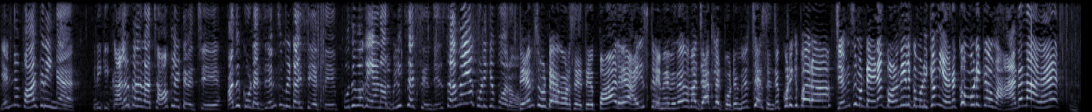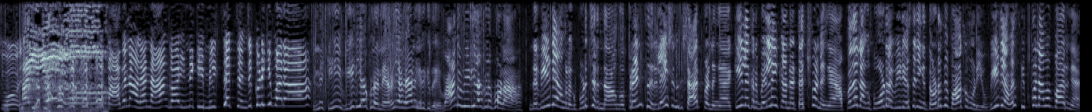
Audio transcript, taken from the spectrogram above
என்ன பாக்குறீங்க இன்னைக்கு கலர் கலரா சாக்லேட்டை வச்சு அது கூட ஜெம்ஸ் மிட்டாய் சேர்த்து புது வகையான ஒரு மில்க் ஷேக் செஞ்சு செமையா குடிக்க போறோம். ஜேம்ஸ் மிட்டாயோட சேர்த்து பால் ஐஸ்கிரீம் விதவிதமா சாக்லேட் போட்டு மில்க் ஷேக் செஞ்சு குடிக்க போறா ஜெம்ஸ் மிட்டாய்னா குழந்தைகளுக்கு பிடிக்கும் எனக்கும் பிடிக்கும். அதனால அதனால நாங்க இன்னைக்கு மில்க் ஷேக் செஞ்சு குடிக்க போறோம். இன்னைக்கு வீடியோக்குள்ள நிறைய வேலை இருக்குது. வாங்க வீடியோக்குள்ள போலாம். இந்த வீடியோ உங்களுக்கு பிடிச்சிருந்தா உங்க ஃப்ரெண்ட்ஸ் ரிலேஷனுக்கு ஷேர் பண்ணுங்க. கீழே இருக்கிற பெல் ஐக்கான டச் பண்ணுங்க. அப்பதான் நாங்க போடுற வீடியோஸ் நீங்க தொடர்ந்து பார்க்க முடியும். வீடியோவை ஸ்கிப் பண்ணாம பாருங்க.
